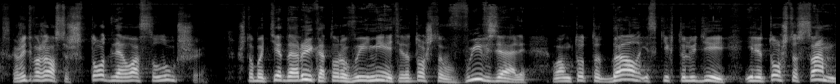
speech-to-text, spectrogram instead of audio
Скажите, пожалуйста, что для вас лучше? Чтобы те дары, которые вы имеете, это то, что вы взяли, вам кто-то дал из каких-то людей, или то, что сам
